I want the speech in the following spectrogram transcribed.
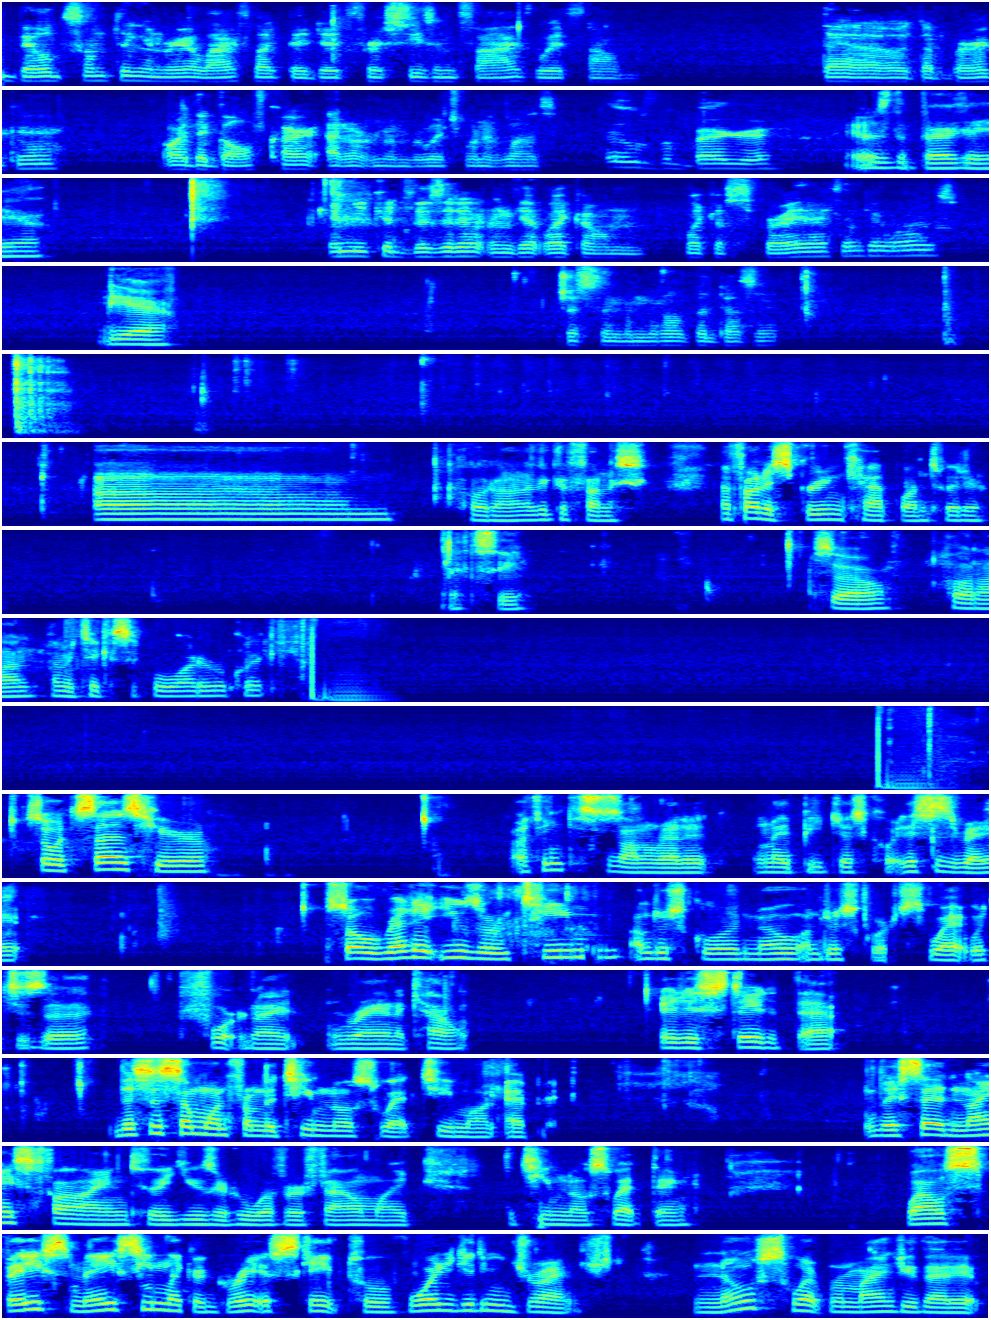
build something in real life like they did for season five with um the the burger or the golf cart? I don't remember which one it was. It was the burger. It was the burger, yeah. And you could visit it and get like um like a spray, I think it was, Yeah. just in the middle of the desert. Um. Hold on. I think I found a. I found a screen cap on Twitter. Let's see. So hold on. Let me take a sip of water real quick. So it says here. I think this is on Reddit. It might be just this is Reddit. So Reddit user team underscore no underscore sweat, which is a Fortnite ran account. It is stated that this is someone from the Team No Sweat team on Epic. They said nice find to the user whoever found like the Team No Sweat thing. While space may seem like a great escape to avoid getting drenched, No Sweat reminds you that it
